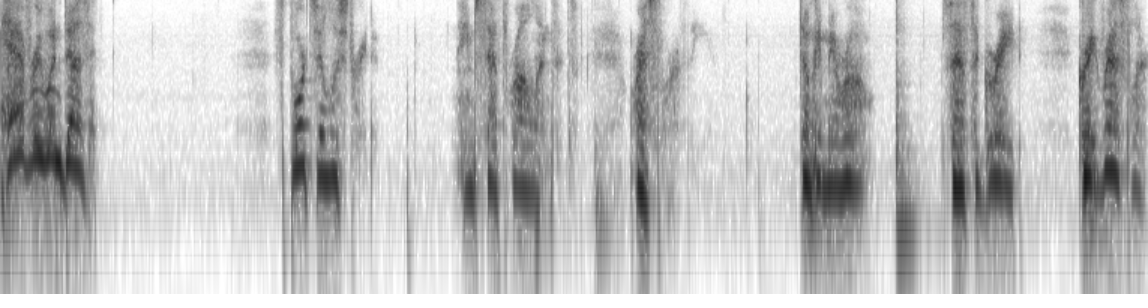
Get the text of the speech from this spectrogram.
everyone does it. Sports Illustrated named Seth Rollins its wrestler. Don't get me wrong, Seth's a great, great wrestler.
